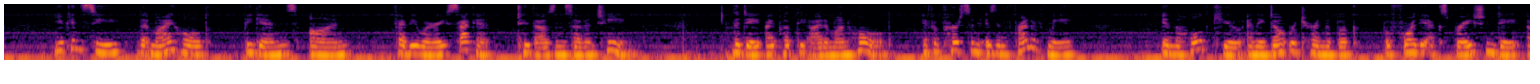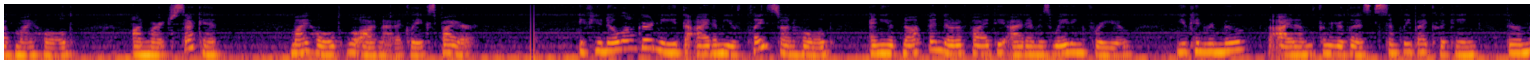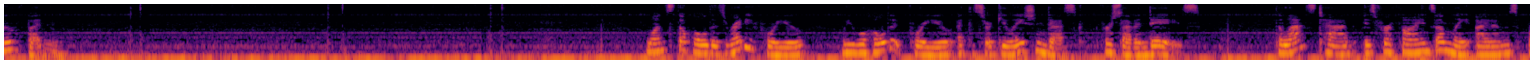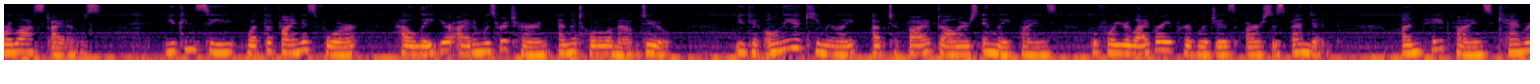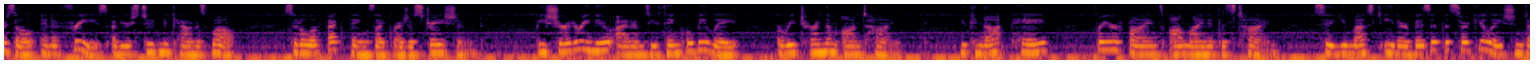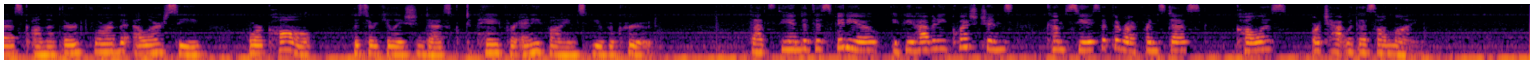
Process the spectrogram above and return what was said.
You can see that my hold begins on February 2nd, 2017, the date I put the item on hold. If a person is in front of me in the hold queue and they don't return the book before the expiration date of my hold on March 2nd, my hold will automatically expire. If you no longer need the item you've placed on hold and you have not been notified the item is waiting for you, you can remove the item from your list simply by clicking the Remove button. Once the hold is ready for you, we will hold it for you at the circulation desk for seven days. The last tab is for fines on late items or lost items you can see what the fine is for, how late your item was returned, and the total amount due. You can only accumulate up to $5 in late fines before your library privileges are suspended. Unpaid fines can result in a freeze of your student account as well, so it'll affect things like registration. Be sure to renew items you think will be late or return them on time. You cannot pay for your fines online at this time so you must either visit the circulation desk on the third floor of the LRC or call the circulation desk to pay for any fines you've accrued. That's the end of this video. If you have any questions, come see us at the reference desk, call us, or chat with us online.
